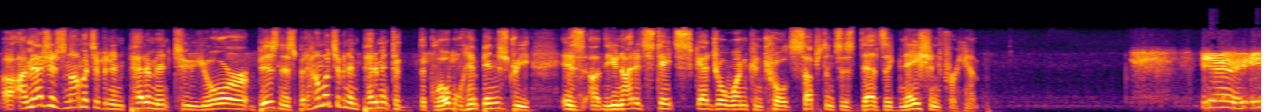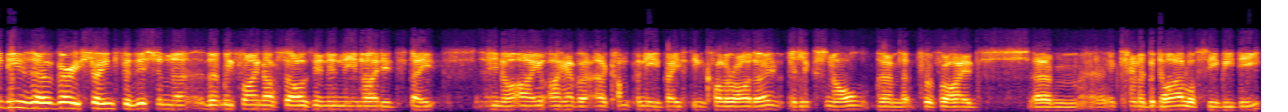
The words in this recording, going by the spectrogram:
Uh, I imagine it's not much of an impediment to your business, but how much of an impediment to the global hemp industry is uh, the United States Schedule One controlled substances designation for hemp? Yeah, it is a very strange position that, that we find ourselves in in the United States. You know, I, I have a, a company based in Colorado, Elixinol, um, that provides um, uh, cannabidiol or CBD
